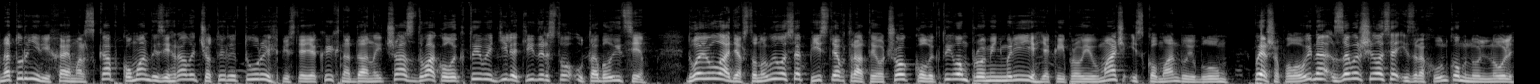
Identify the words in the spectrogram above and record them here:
На турнірі Хаймарс Кап команди зіграли чотири тури, після яких на даний час два колективи ділять лідерство у таблиці. Двоєвладдя встановилося після втрати очок колективом Промінь мрії, який провів матч із командою Блум. Перша половина завершилася із рахунком 0-0.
